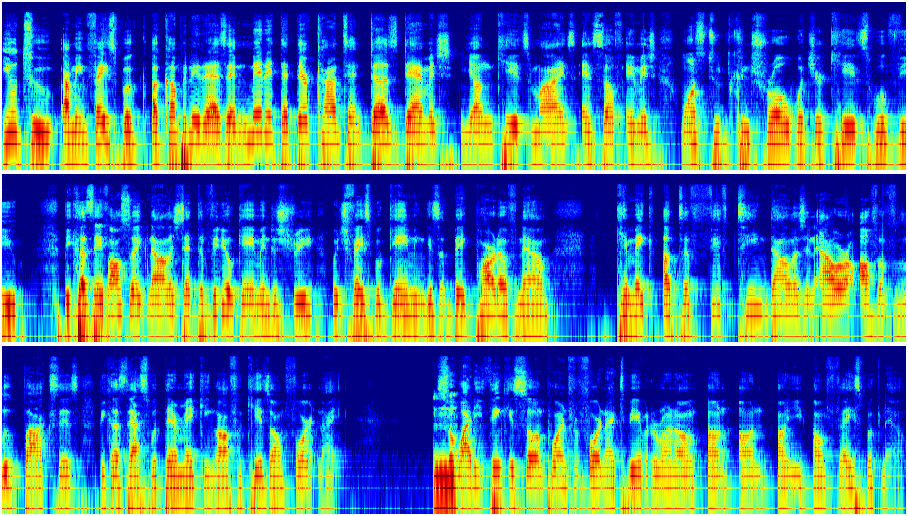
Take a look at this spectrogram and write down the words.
YouTube, I mean Facebook, a company that has admitted that their content does damage young kids' minds and self-image, wants to control what your kids will view. Because they've also acknowledged that the video game industry, which Facebook gaming is a big part of now, can make up to $15 an hour off of loot boxes because that's what they're making off of kids on Fortnite. So mm. why do you think it's so important for Fortnite to be able to run on on on on, on Facebook now?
